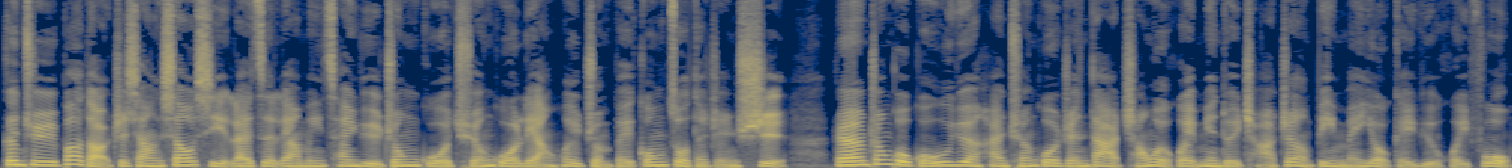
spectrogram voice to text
根据报道，这项消息来自两名参与中国全国两会准备工作的人士。然而，中国国务院和全国人大常委会面对查证，并没有给予回复。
